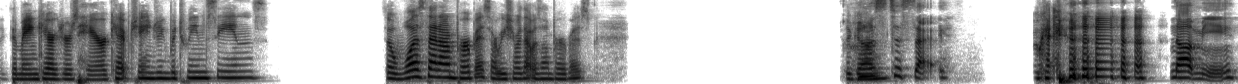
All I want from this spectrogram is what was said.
like the main character's hair kept changing between scenes. So was that on purpose? Are we sure that was on purpose? The gun. Who's to say? Okay. Not me.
